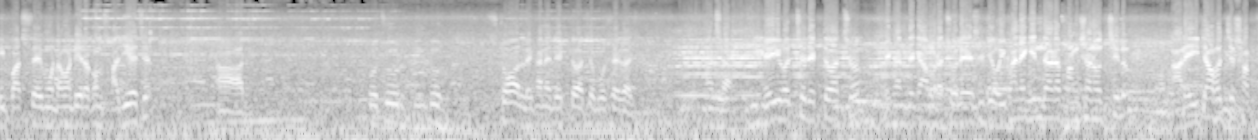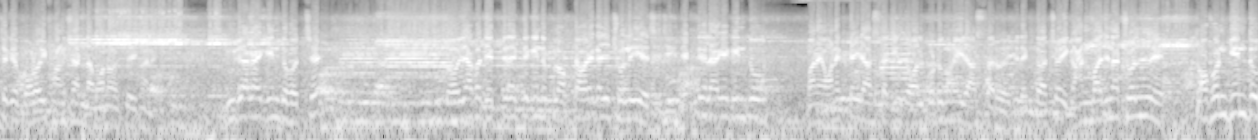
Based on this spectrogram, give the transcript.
এই পাশটায় মোটামুটি এরকম সাজিয়েছে। আর প্রচুর কিন্তু স্টল এখানে দেখতে পাচ্ছ বসে গেছে। আচ্ছা এই হচ্ছে দেখতে পাচ্ছ, এখান থেকে আমরা চলে এসেছি। ওইখানে কিন্তু একটা ফাংশন হচ্ছিল, আর এইটা হচ্ছে সব থেকে বড়ই ফাংশনটা, মনে হচ্ছে এখানে। দু জায়গায় কিন্তু হচ্ছে। তো দেখো, দেখতে দেখতে কিন্তু ক্লক টাওয়ারের কাছে চলেই এসেছি। দেখতে লাগে কিন্তু মানে অনেকটাই রাস্তা, কিন্তু অল্পটুকুনই রাস্তা রয়েছে। দেখতে পাচ্ছ, এই গান বাজনা চললে তখন কিন্তু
